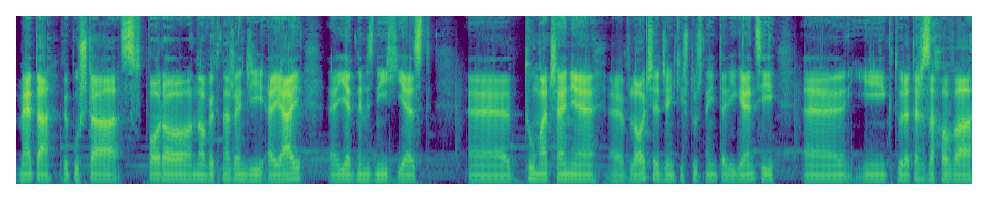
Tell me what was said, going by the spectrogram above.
Meta wypuszcza sporo nowych narzędzi AI. E, Jednym z nich jest e, tłumaczenie e, w locie dzięki sztucznej inteligencji e, i które też zachowa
